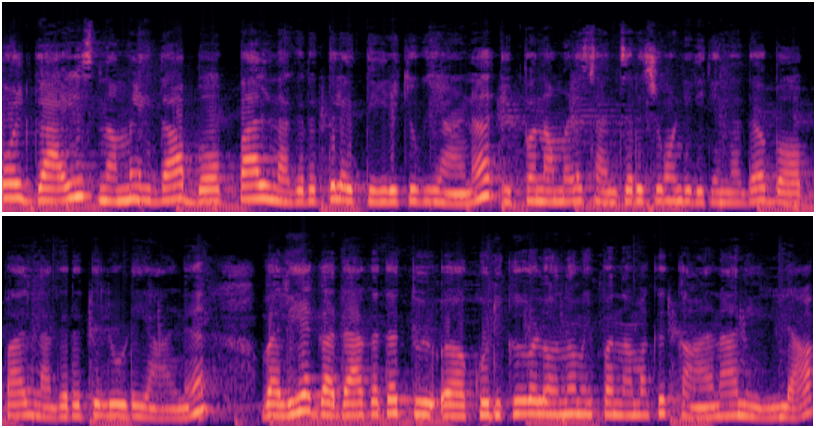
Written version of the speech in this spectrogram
അപ്പോൾ ഗൈസ് നമ്മൾ ഇതാ ഭോപ്പാൽ നഗരത്തിൽ എത്തിയിരിക്കുകയാണ് ഇപ്പോൾ നമ്മൾ സഞ്ചരിച്ചുകൊണ്ടിരിക്കുന്നത് ഭോപ്പാൽ നഗരത്തിലൂടെയാണ്. വലിയ ഗതാഗത കുരുക്കുകളൊന്നും ഇപ്പം നമുക്ക് കാണാനില്ല.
